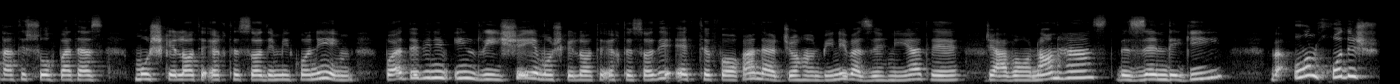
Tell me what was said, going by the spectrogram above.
وقتی صحبت از مشکلات اقتصادی می‌کنیم باید ببینیم این ریشه مشکلات اقتصادی اتفاقا در جهانبینی و ذهنیت جوانان هست به زندگی و اون خودش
